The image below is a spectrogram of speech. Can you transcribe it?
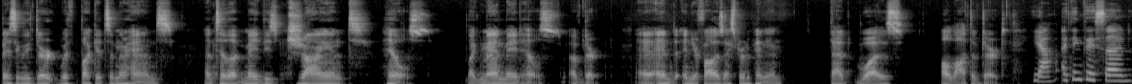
basically dirt with buckets in their hands until it made these giant hills, like man-made hills of dirt. And in your father's expert opinion, that was a lot of dirt. yeah i think they said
